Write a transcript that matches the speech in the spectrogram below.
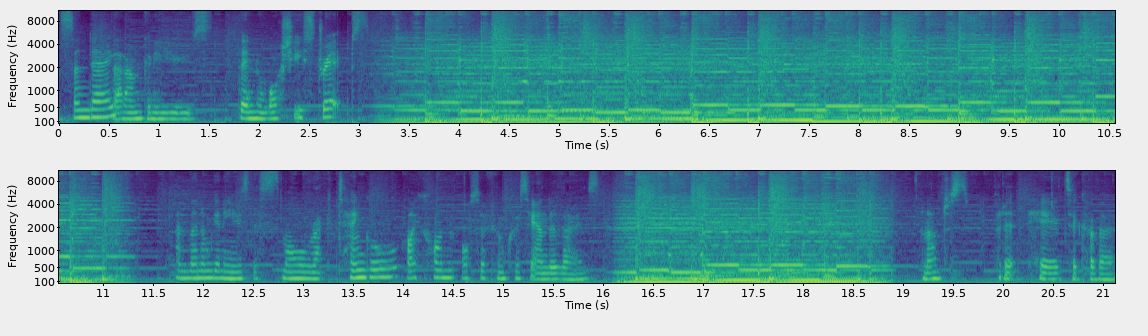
Sunday that I'm gonna use thin washi strips. And then I'm going to use this small rectangle icon also from KrissyAnne Designs and I'll just put it here to cover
